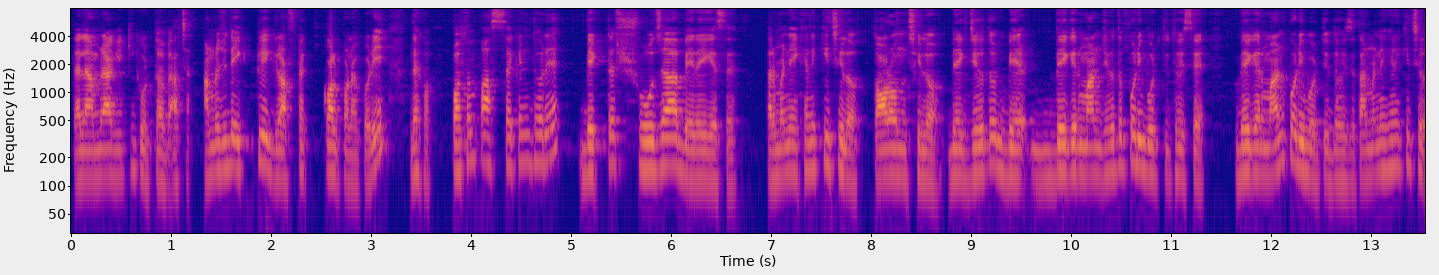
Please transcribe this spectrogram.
তাহলে আমরা আগে কি করতে হবে? আচ্ছা আমরা যদি একটু এই গ্রাফটা কল্পনা করি, দেখো, প্রথম পাঁচ সেকেন্ড ধরে বেগটা সোজা বেড়ে গেছে, তার মানে এখানে কি ছিল? ত্বরণ ছিল, বেগ যেহেতু বেগের মান যেহেতু পরিবর্তিত হয়েছে বেগের মান পরিবর্তিত হয়েছে। তার মানে এখানে কি ছিল?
